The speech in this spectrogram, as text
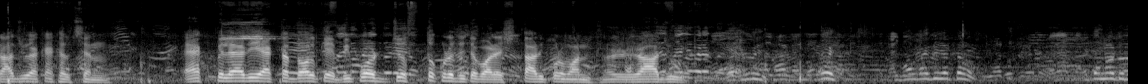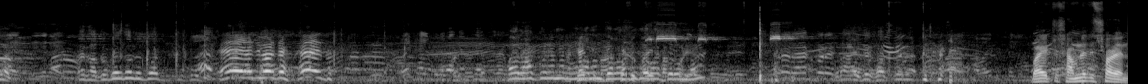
রাজু একা খেলছেন। এক প্লেয়ারই একটা দলকে বিপর্যস্ত করে দিতে পারে তারই প্রমাণ রাজু। এটা ভাই, রাগ করে না জেলা থেকে রাগ করুন না। ভাই, একটু সামনে দিয়ে সরেন।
